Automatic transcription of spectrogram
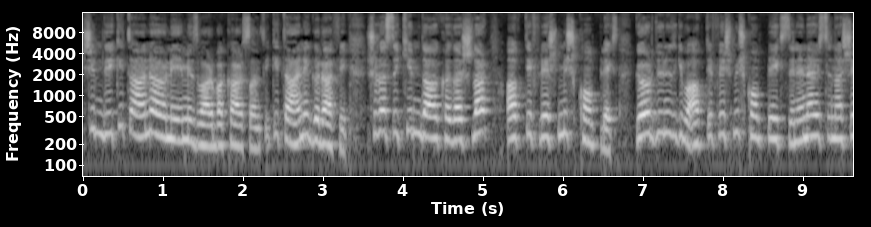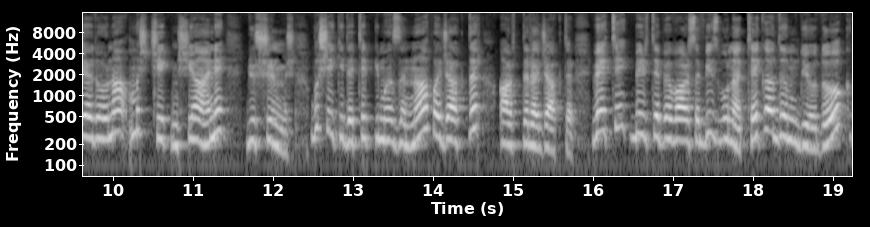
Şimdi iki tane örneğimiz var bakarsanız. iki tane grafik. Şurası kimdi arkadaşlar? Aktifleşmiş kompleks. Gördüğünüz gibi aktifleşmiş kompleksin enerjisini aşağıya doğru ne yapmış? Çekmiş yani düşürmüş. Bu şekilde tepkime hızını ne yapacaktır? Arttıracaktır. Ve tek bir tepe varsa biz buna tek adım diyorduk.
